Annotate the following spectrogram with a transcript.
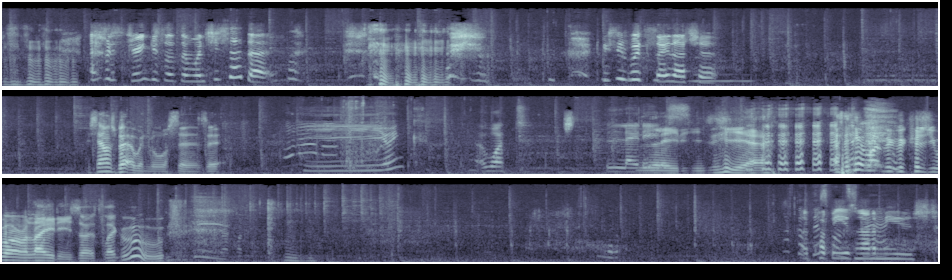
I was drinking something when she said that. she would say that shit. it sounds better when Law says it. Yoink. Uh, what? Ladies. Ladies, yeah. I think it might be because you are a lady, so it's like, ooh. The puppy is not amused.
